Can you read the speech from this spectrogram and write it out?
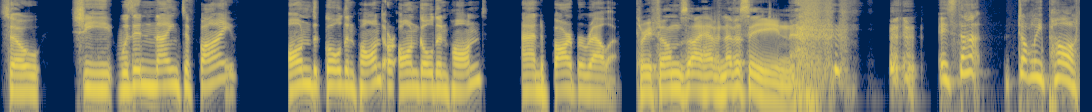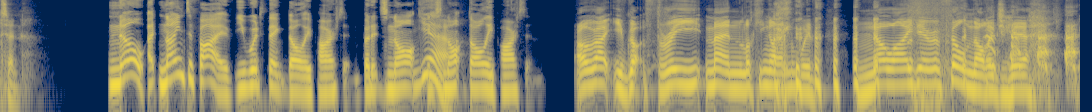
So she was in Nine to Five, on the Golden Pond or on Golden Pond, and Barbarella. Three films I have never seen. is that Dolly Parton? No, at Nine to Five, you would think Dolly Parton, but it's not. Yeah. It's not Dolly Parton. All right, you've got three men looking on with no idea of film knowledge here.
